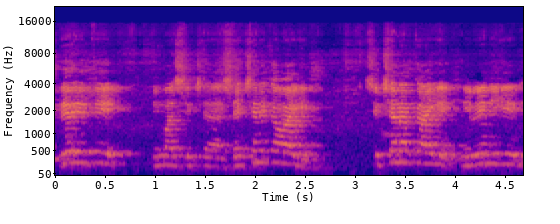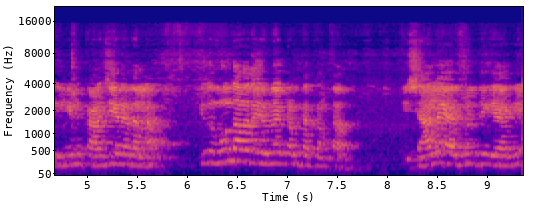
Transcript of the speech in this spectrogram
ಇದೇ ರೀತಿ ನಿಮ್ಮ ಶಿಕ್ಷ, ಶೈಕ್ಷಣಿಕವಾಗಿ, ಶಿಕ್ಷಣಕ್ಕಾಗಿ ನೀವೇನಿಗೆ ಏನು ಕಾಳಜಿ ಇರೋದಲ್ಲ, ಇದು ಮುಂದಾದ್ರೆ ಇರಬೇಕಂತಕ್ಕಂಥದ್ದು. ಈ ಶಾಲೆ ಅಭಿವೃದ್ಧಿಗಾಗಿ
